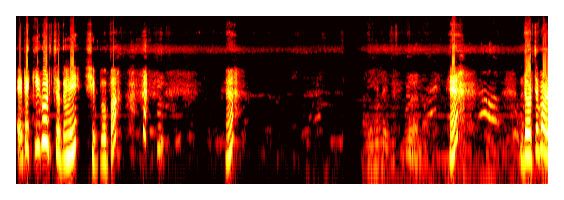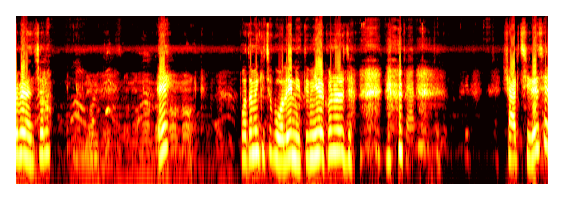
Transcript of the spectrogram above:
এটা কি করছ তুমি, শিব বাবা? হ্যাঁ? হ্যাঁ? ধরতে পারবে না, চলো। এ, প্রথমে কিছু বলেনি, তুমি এখন আর শার্ট ছিঁড়েছে?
